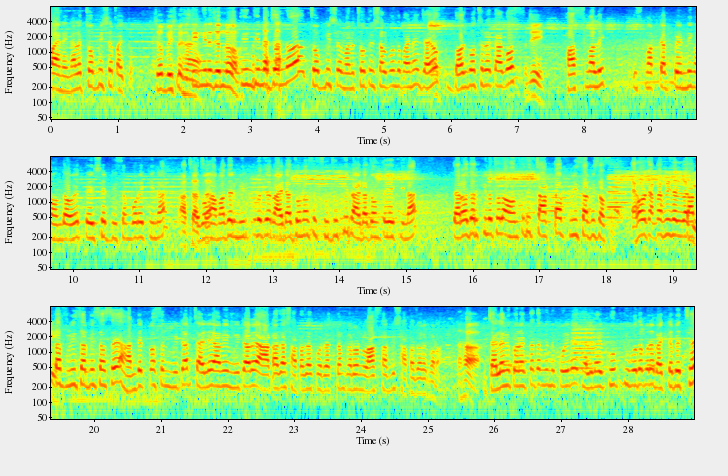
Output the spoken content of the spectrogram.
পায় নাই নাহলে চব্বিশে পাইতো। চব্বিশ হ্যাঁ। তিন দিনের জন্য? তিন দিনের জন্য চব্বিশে মানে চৌত্রিশ সাল পর্যন্ত পায় নাই। যাই হোক দশ বছরের কাগজ জি। ফার্স্ট মালিক smart card pending on the way তেইশের ডিসেম্বরে কিনা। আচ্ছা, এবং আচ্ছা। আমাদের মিরপুরে যে রাইডার জোন আছে সুজুকি রাইডার জোন থেকে কিনা। তেরো হাজার কিলো চলা অন্তত চারটা ফ্রি সার্ভিস আছে। এখনও চারটা ফ্রি সার্ভিস চারটা ফ্রি সার্ভিস আছে হান্ড্রেড পার্সেন্ট মিটার চাইলে আমি মিটারে আট হাজার সাত হাজার করে রাখতাম কারণ লাস্ট সার্ভিস সাত হাজারে করা। হ্যাঁ। চাইলে আমি করে রাখতাম কিন্তু করি নাই। খালি ভাই খুব বিপদে পড়ে বাইকটা বেচছে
